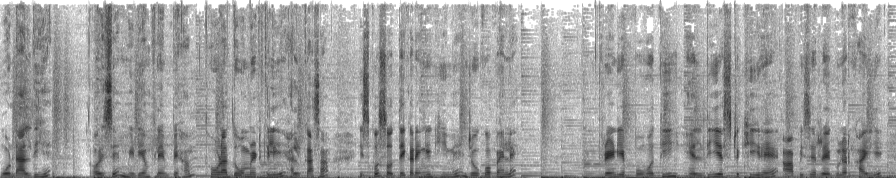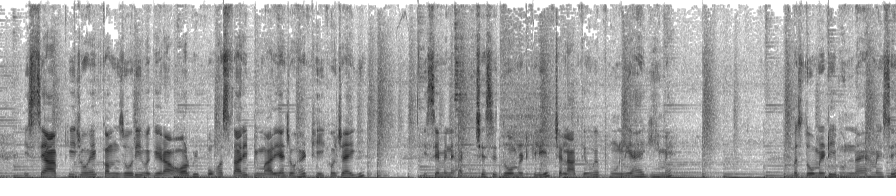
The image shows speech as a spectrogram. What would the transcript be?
वो डाल दी है। और इसे मीडियम फ्लेम पे हम थोड़ा दो मिनट के लिए हल्का सा इसको सोते करेंगे घी में, जो को पहले। फ्रेंड, ये बहुत ही हेल्दीएस्ट खीर है। आप इसे रेगुलर खाइए। इससे आपकी जो है कमज़ोरी वगैरह और भी बहुत सारी बीमारियाँ जो है ठीक हो जाएगी। इसे मैंने अच्छे से दो मिनट के लिए चलाते हुए भून लिया है घी में। बस दो मिनट ही भूनना है हमें इसे।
